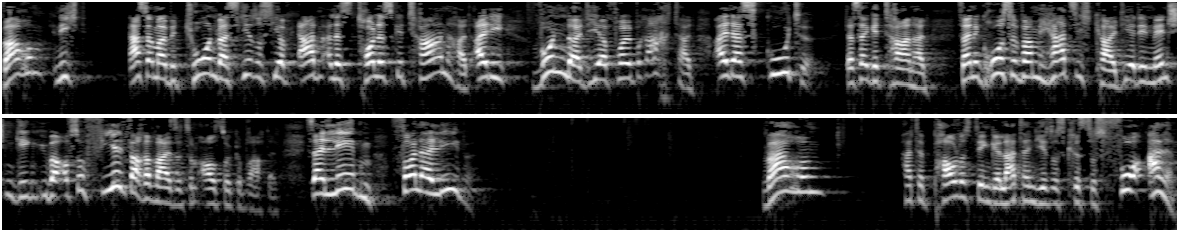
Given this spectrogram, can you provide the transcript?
Warum nicht erst einmal betonen, was Jesus hier auf Erden alles Tolles getan hat, all die Wunder, die er vollbracht hat, all das Gute, das er getan hat, seine große Barmherzigkeit, die er den Menschen gegenüber auf so vielfache Weise zum Ausdruck gebracht hat, sein Leben voller Liebe. Warum hatte Paulus den Galatern Jesus Christus vor allem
